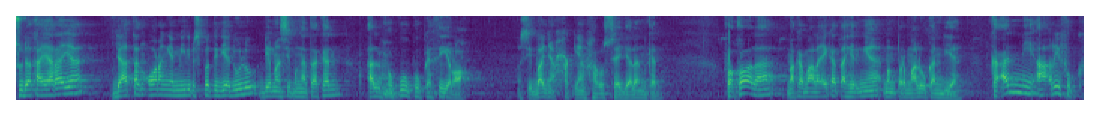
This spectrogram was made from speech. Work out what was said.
Sudah kaya raya, datang orang yang mirip seperti dia dulu, dia masih mengatakan al-hukuku kathira. Masih banyak hak yang harus saya jalankan. Faqala, maka malaikat akhirnya mempermalukan dia. Ka'anni a'rifuk.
